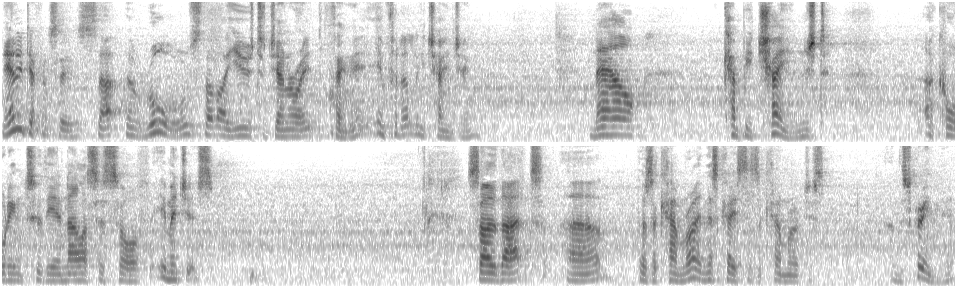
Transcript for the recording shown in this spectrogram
The only difference is that the rules that I use to generate the thing, infinitely changing, now can be changed according to the analysis of images. So that uh, there's a camera, in this case there's a camera just on the screen here.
